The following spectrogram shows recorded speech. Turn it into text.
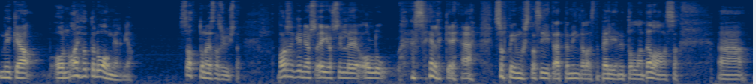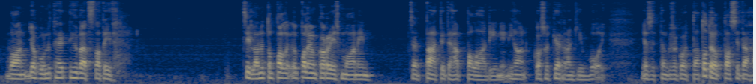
mikä on aiheuttanut ongelmia sattuneesta syystä. Varsinkin jos ei ole sille ollut selkeää sopimusta siitä, että minkälaista peliä nyt ollaan pelaamassa, ää, vaan joku nyt heitti hyvät statit. Sillä nyt on pal- paljon karismaa, niin se päätti tehdä paladiinin ihan koska kerrankin voi. Ja sitten kun se koittaa toteuttaa sitä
